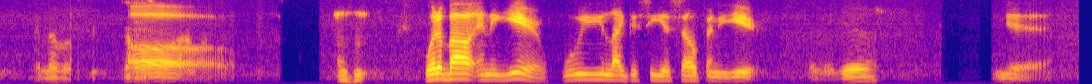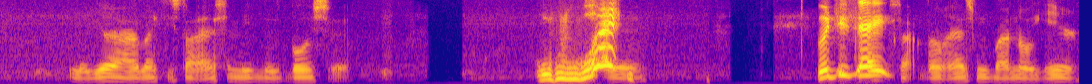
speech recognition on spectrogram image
I never. Oh. What about in a year? What would you like to see yourself in a year? in a year. Yeah. In a year, I like you start asking me this bullshit. What? Yeah, What'd you say? stop, don't ask me about no year.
